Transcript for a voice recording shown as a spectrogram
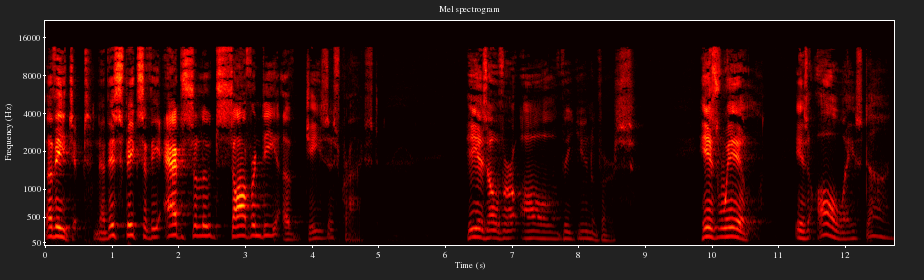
of Egypt. Now, this speaks of the absolute sovereignty of Jesus Christ. He is over all the universe. His will is always done.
